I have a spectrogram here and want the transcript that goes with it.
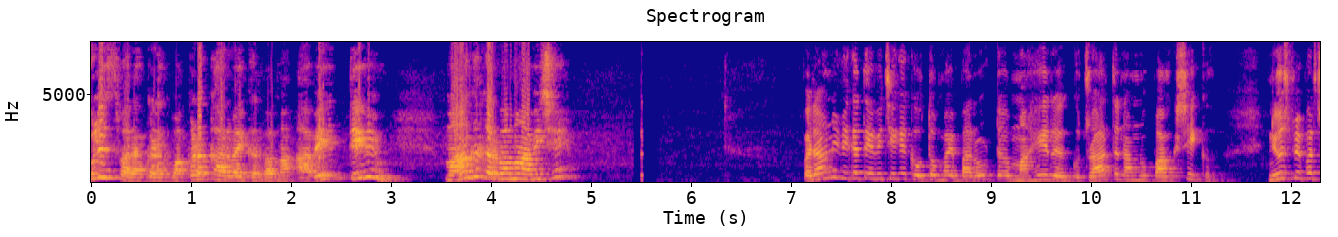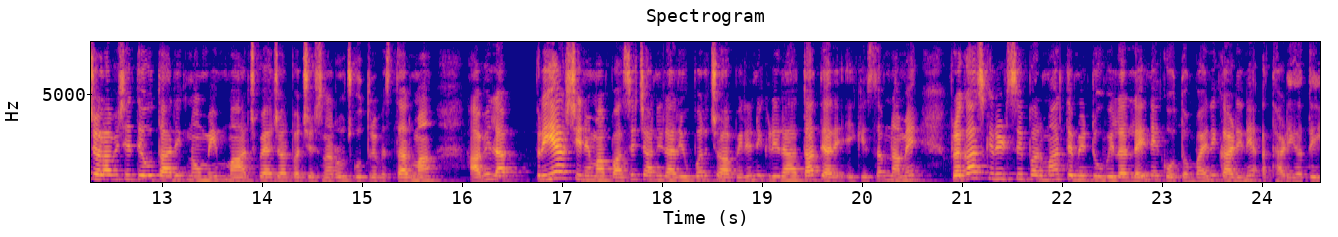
પોલીસ દ્વારા કડકમાં કડક કાર્યવાહી કરવામાં આવે તેવી માંગ કરવામાં આવી છે. બનાવની વિગત એવી છે કે ગૌતમભાઈ બારોટ માહિર ગુજરાત નામનું પાક્ષિક ન્યૂઝપેપર ચલાવે છે તેઓ તારીખ નવમી માર્ચ બે હજાર પચીસના રોજ ગોત્રી વિસ્તારમાં આવેલા પ્રિયા સિનેમા પાસે ચાની લારી ઉપર ચા પીને નીકળી રહ્યા હતા ત્યારે એક ઇસમ નામે પ્રકાશ કિરીટસિંહ પરમાર તેમની ટુ વ્હીલર લઈને ગૌતમભાઈની કાઢીને અથાડી હતી.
